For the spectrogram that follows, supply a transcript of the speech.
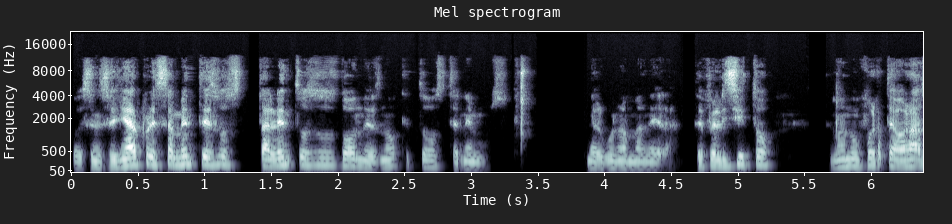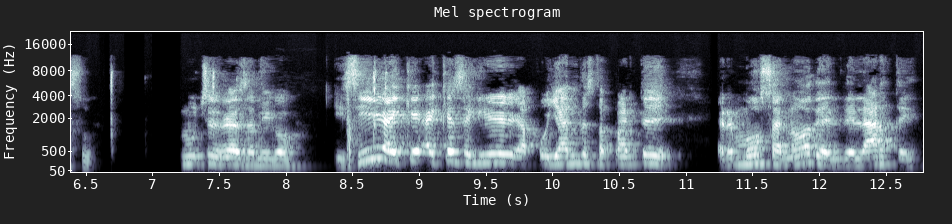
pues enseñar precisamente esos talentos, esos dones, ¿no? Que todos tenemos, de alguna manera. Te felicito, te mando un fuerte abrazo. Muchas gracias, amigo. Y sí, hay que, hay que seguir apoyando esta parte hermosa, ¿no? Del, del arte.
